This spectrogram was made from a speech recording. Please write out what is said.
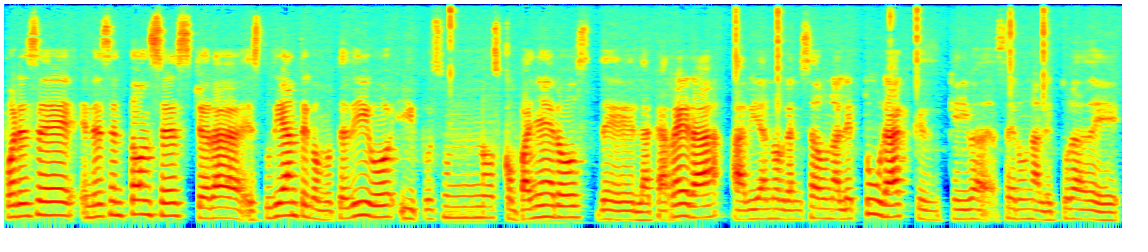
por ese, en ese entonces yo era estudiante, como te digo, y pues unos compañeros de la carrera habían organizado una lectura que, que iba a ser una lectura de,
